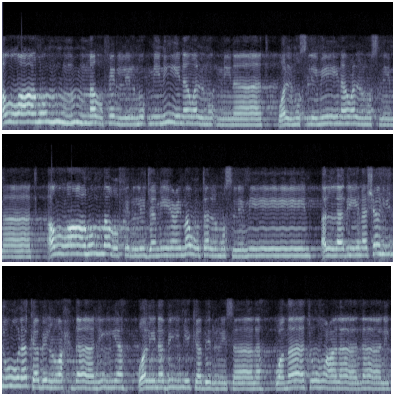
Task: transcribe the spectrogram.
اللهم اغفر للمؤمنين والمؤمنات والمسلمين والمسلمات اللهم اغفر لجميع موتى المسلمين الذين شهدوا لك بالوحدانية ولنبيك بالرسالة وماتوا على ذلك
